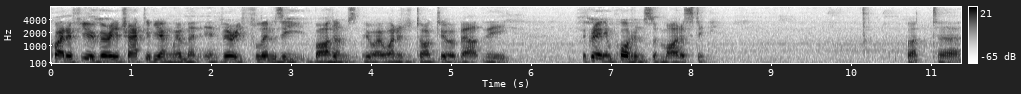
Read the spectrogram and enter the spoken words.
quite a few very attractive young women in very flimsy bottoms who I wanted to talk to about the the great importance of modesty. But uh,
